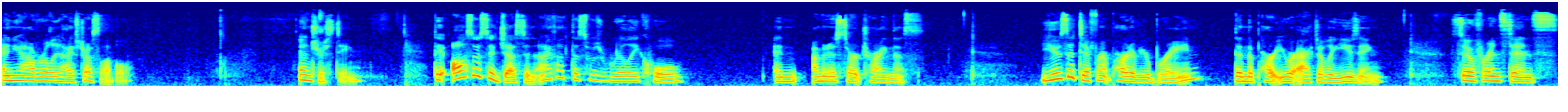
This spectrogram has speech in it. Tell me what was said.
and you have a really high stress level. Interesting. They also suggested, and I thought this was really cool, and I'm going to start trying this. Use a different part of your brain than the part you are actively using. So, for instance,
